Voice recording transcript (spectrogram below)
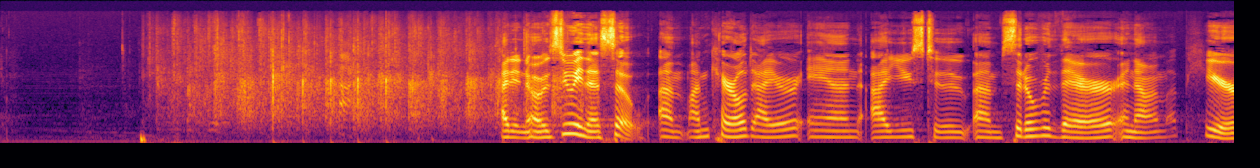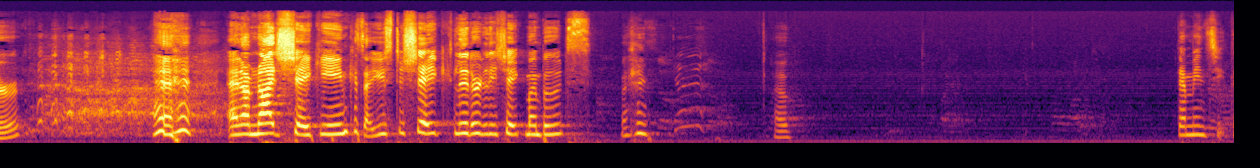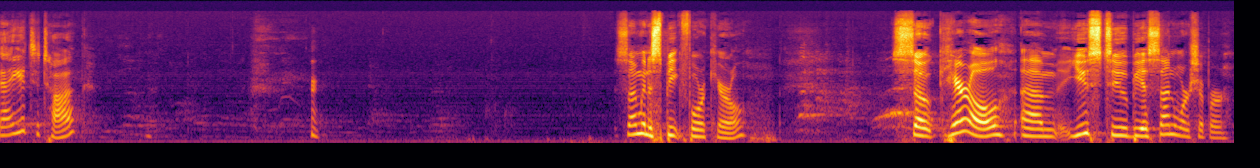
I didn't know I was doing this. So um, I'm Carol Dyer, and I used to um, sit over there, and now I'm up here. and I'm not shaking because I used to shake, literally shake my boots. oh. That means that I get to talk? So I'm going to speak for Carol. So Carol um, used to be a sun worshiper.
